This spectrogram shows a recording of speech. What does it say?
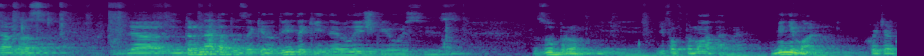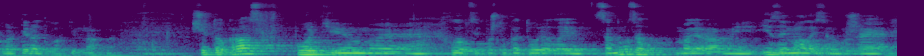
Це в нас для інтернету тут закинутий і такий невеличкий ось із зубром і, і автоматами. Мінімально, хоча квартира двохкімнатна. Щиток раз, потім е, хлопці поштукатурили санузел малярами і займалися вже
